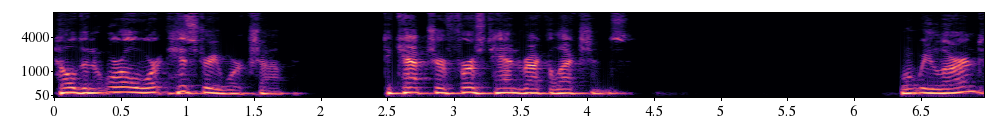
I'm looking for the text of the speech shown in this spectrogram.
held an oral wor- history workshop to capture firsthand recollections. What we learned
